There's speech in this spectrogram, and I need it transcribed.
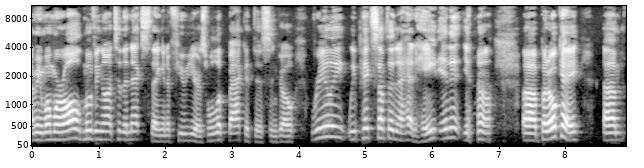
I mean, when we're all moving on to the next thing in a few years, we'll look back at this and go, really? We picked something that had hate in it? You know? Uh, but okay. Um,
